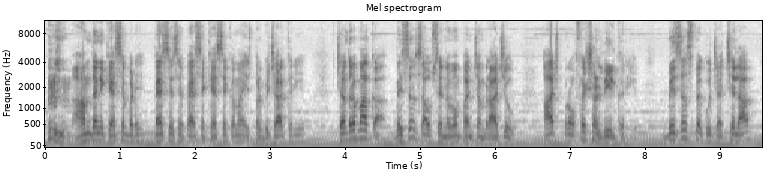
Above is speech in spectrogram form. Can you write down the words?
आमदनी कैसे बढ़े? पैसे से पैसे कैसे कमाए? इस पर विचार करिए। चंद्रमा का बिज़नेस हाउस से नवम पंचम राजयोग आज प्रोफेशनल डील करिए। बिज़नेस में कुछ अच्छे लाभ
